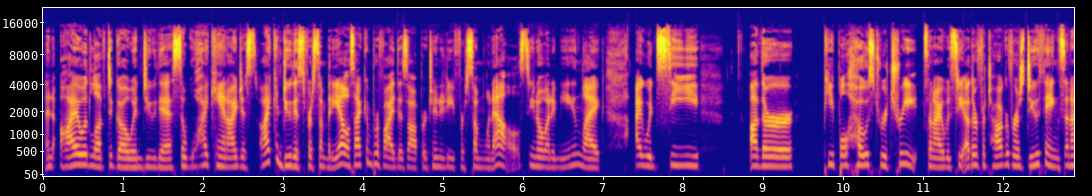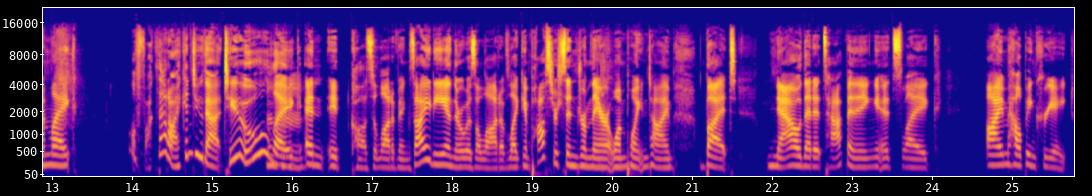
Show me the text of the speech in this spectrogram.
and I would love to go and do this. So why can't I just I can do this for somebody else. I can provide this opportunity for someone else. You know what I mean? Like I would see other people host retreats and I would see other photographers do things. And I'm like well fuck that. I can do that too. Mm-hmm. Like and it caused a lot of anxiety and there was a lot of like imposter syndrome there at one point in time. But now that it's happening, it's like I'm helping create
